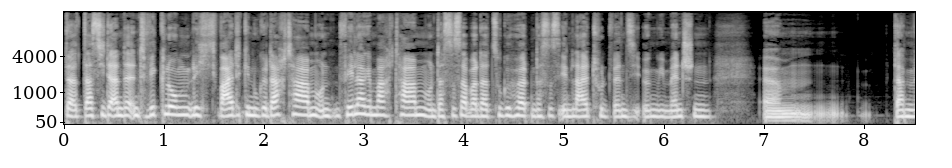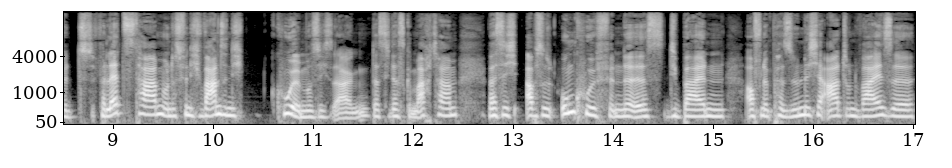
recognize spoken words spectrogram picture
da, dass sie da an der Entwicklung nicht weit genug gedacht haben und einen Fehler gemacht haben und dass es aber dazu gehört und dass es ihnen leid tut, wenn sie irgendwie Menschen ähm, damit verletzt haben. Und das finde ich wahnsinnig cool, muss ich sagen, dass sie das gemacht haben. Was ich absolut uncool finde, ist, die beiden auf eine persönliche Art und Weise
